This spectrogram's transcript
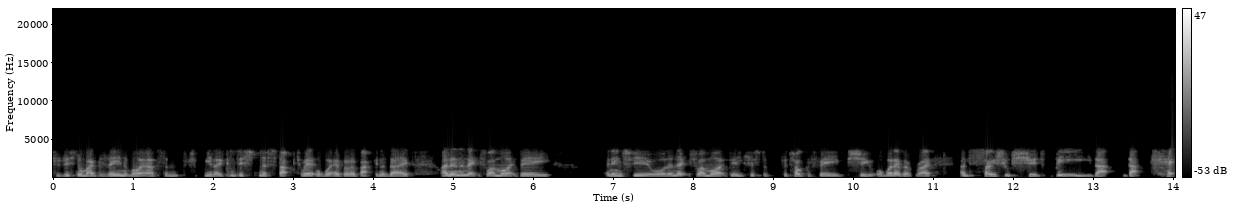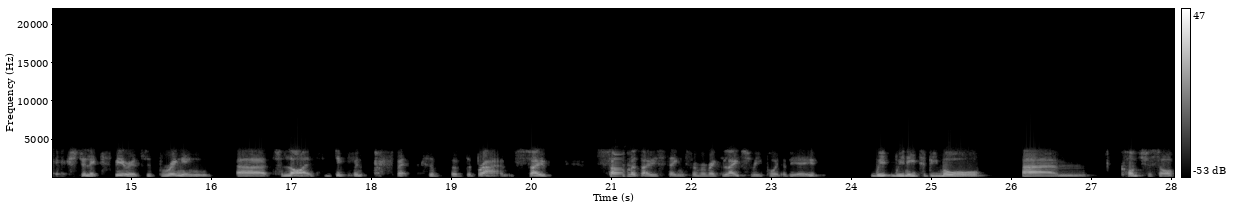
traditional magazine that might have some, you know, conditioner stuck to it or whatever back in the day. And then the next one might be an interview or the next one might be just a photography shoot or whatever, right? And social should be that that textual experience of bringing uh, to life different aspects of, of the brand. So some of those things from a regulatory point of view, we, we need to be more um, conscious of,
